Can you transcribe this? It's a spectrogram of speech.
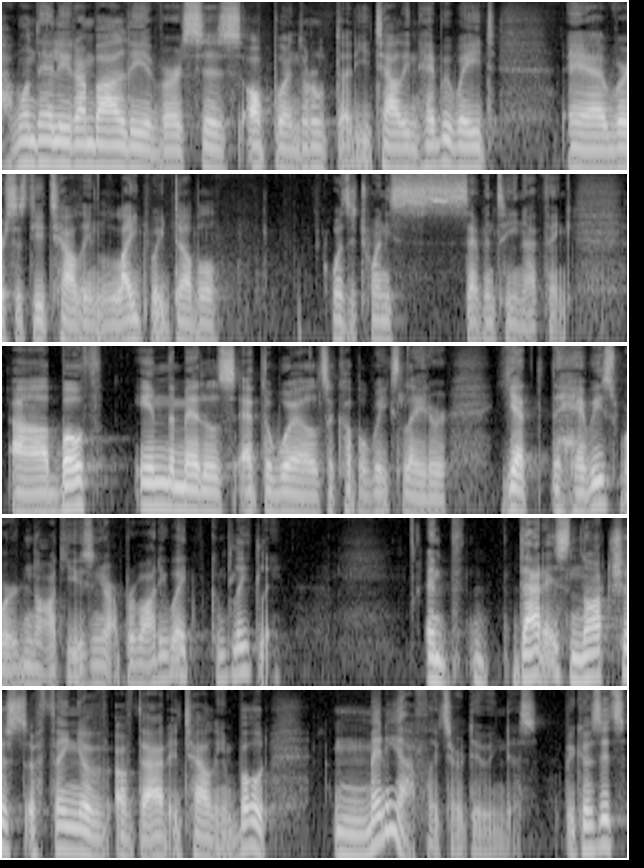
Mondelli Rambaldi versus Oppo and Ruta, the Italian heavyweight uh, versus the Italian lightweight double. Was it 2017, I think? Uh, both in the medals at the Worlds a couple weeks later, yet the heavies were not using their upper body weight completely. And that is not just a thing of, of that Italian boat. Many athletes are doing this because it's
